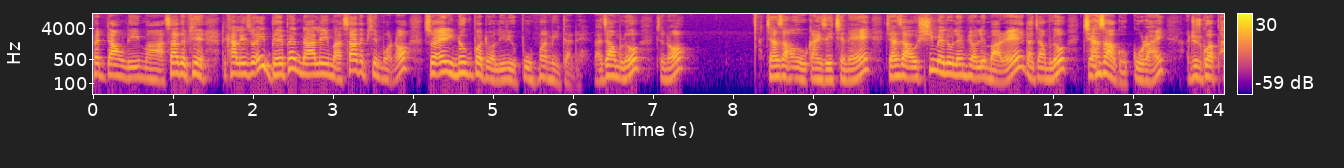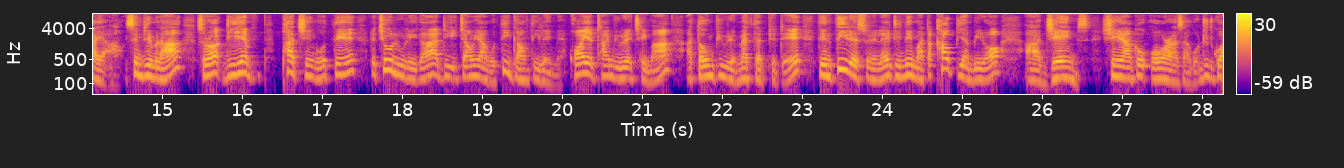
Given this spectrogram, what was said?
ဖက်တောင်းလေးမှာစသဖြင့်တခါလေးဆိုအဲ့ဘယ်ဖက်နားလေးမှာစသဖြင့်ပေါ့နော်ဆိုတော့အဲ့ဒီ note ပတ်တော်လေးတွေကိုပုံမှတ်မိတတ်တယ်ဒါကြောင့်မလို့ကျွန်တော်ကျန်းစာအုပ်ကိုင်စေချင်တယ်ကျန်းစာအုပ်ရှိမယ်လို့လည်းမျှော်လင့်ပါတယ်ဒါကြောင့်မလို့ကျန်းစာကိုကိုယ်တိုင်အတူတကွဖတ်ရအောင်အဆင်ပြေမလားဆိုတော့ဒီရဲ့ ဖတ်ခြင်းကိုသင်တချို့လူတွေကဒီအကြောင်းအရာကိုသိကောင်းသိလိမ့်မယ် quiet time ယူတဲ့အချိန်မှာအသုံးပြုတဲ့ method ဖြစ်တယ်သင်သိတယ်ဆိုရင်လည်းဒီနေ့မှာတစ်ခေါက်ပြန်ပြီးတော့အာ James ရှင်ယာကုတ် aura စာကိုအတူတကွ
